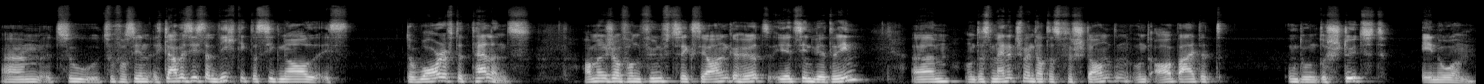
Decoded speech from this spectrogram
ähm, zu, zu forcieren. Ich glaube, es ist ein wichtig, das Signal ist The War of the Talents. Haben wir schon von fünf, sechs Jahren gehört. Jetzt sind wir drin. Ähm, und das Management hat das verstanden und arbeitet und unterstützt enorm.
